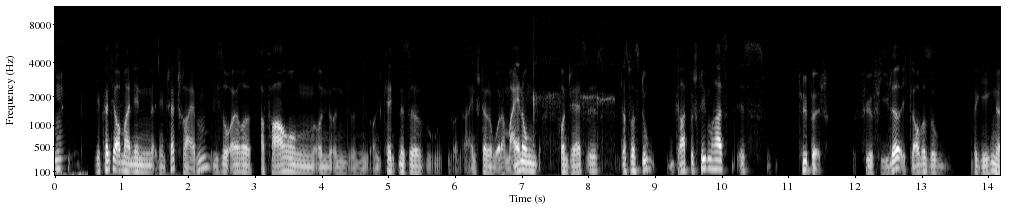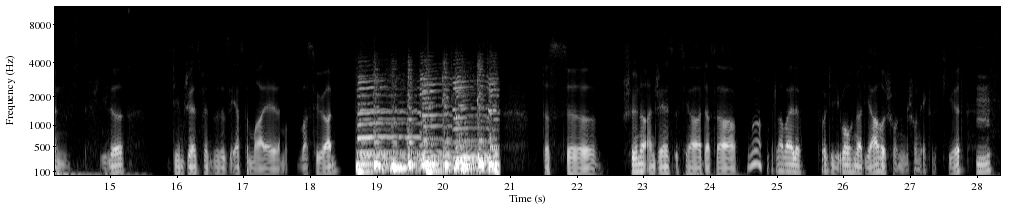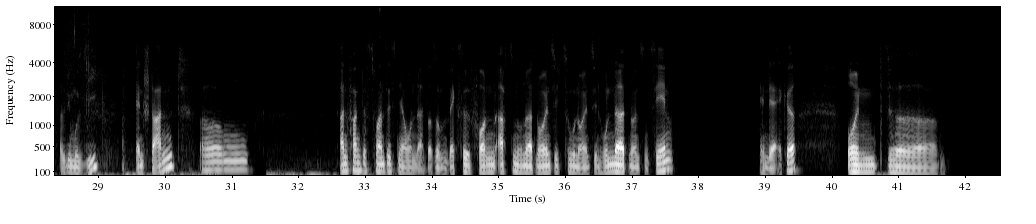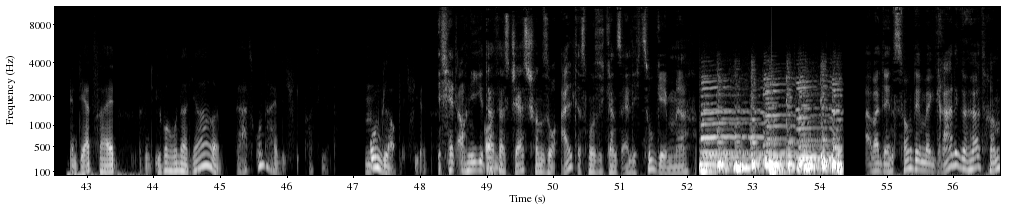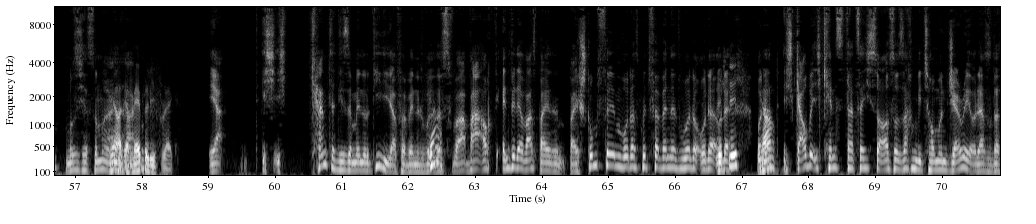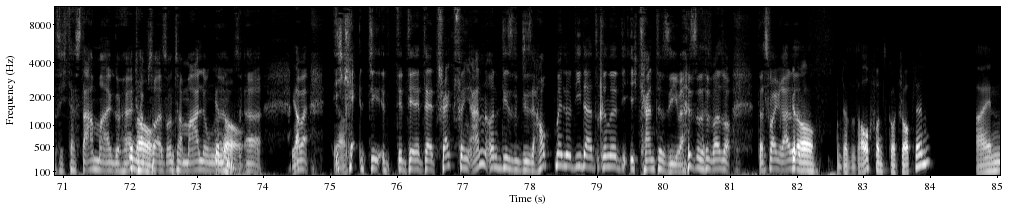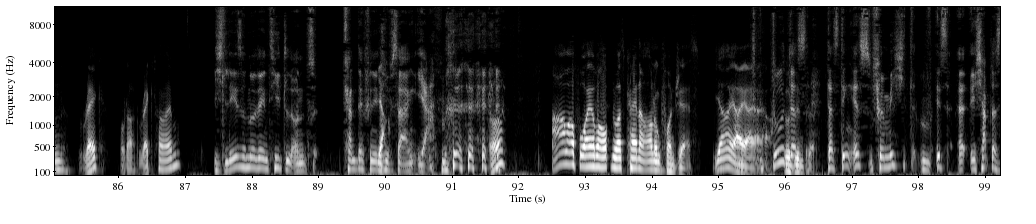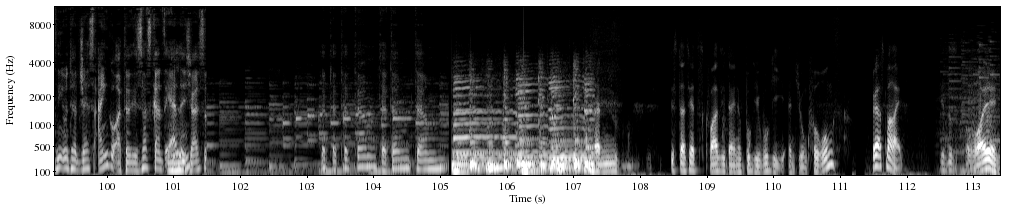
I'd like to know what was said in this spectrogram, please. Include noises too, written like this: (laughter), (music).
(laughs) Ihr könnt ja auch mal in den, in den Chat schreiben, wie so eure Erfahrungen und, und, und, und Kenntnisse und Einstellungen oder Meinungen von Jazz ist. Das, was du gerade beschrieben hast, ist typisch für viele. Ich glaube, so begegnen viele dem Jazz, wenn sie das erste Mal was hören. Das äh, Schöne an Jazz ist ja, dass er na, mittlerweile deutlich über 100 Jahre schon, schon existiert. Mhm. Also die Musik entstand ähm, Anfang des 20. Jahrhunderts, also im Wechsel von 1890 zu 1900, 1910 in der Ecke. Und äh, in der Zeit sind über 100 Jahre. Da ist unheimlich viel passiert. Hm. Unglaublich viel. Ich hätte auch nie gedacht, Und dass Jazz schon so alt ist, muss ich ganz ehrlich zugeben, ja. Aber den Song, den wir gerade gehört haben, muss ich jetzt nur mal Ja, der Maple Leaf Rack. Ja, ich, ich kannte diese Melodie, die da verwendet wurde. Ja. Das war, war auch, entweder war es bei, bei Stummfilmen, wo das mitverwendet wurde, oder, Richtig, oder, ja. ich glaube, ich kenne es tatsächlich so aus so Sachen wie Tom und Jerry oder so, dass ich das da mal gehört genau. habe, so als Untermalung. Genau. Und, äh, ja. Aber ich die, die, der, der Track fing an und diese, diese Hauptmelodie da drinne, die, ich kannte sie, (laughs) weißt du, das war so, das war gerade. Genau. Und das ist auch von Scott Joplin, ein Rag oder Ragtime. Ich lese nur den Titel und kann definitiv ja. sagen, ja. ja. (laughs) Aber vorher überhaupt, du hast keine Ahnung von Jazz. Ja, ja, ja, ja. Du, so das, das Ding ist für mich, ist, äh, ich habe das nie unter Jazz eingeordnet. Ich sag's ganz ehrlich, mhm. weißt du. Dann ist das jetzt quasi deine Boogie-Woogie-Entjungferung. Hör erst mal rein. Dieses Rollen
